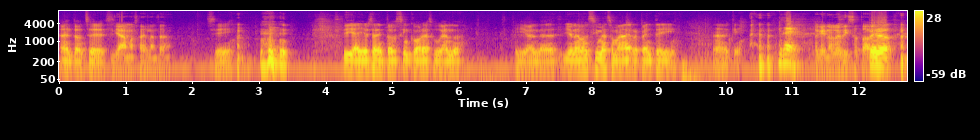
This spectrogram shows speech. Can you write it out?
Entonces, Ya más adelantada. sí. sí, ayer se aventó 5 horas jugando. Y yo, andaba- yo nada más sí me asomaba de repente y. Ah, ok. Ok, no lo he visto todavía. Pero,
